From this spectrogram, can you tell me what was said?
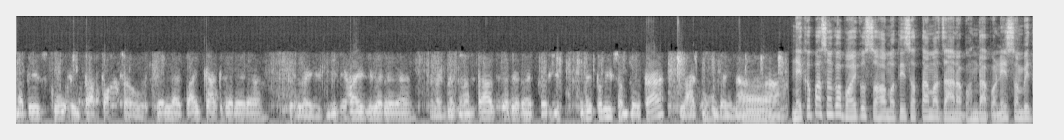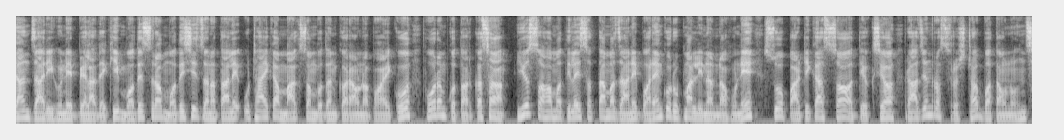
मधेसको एउटा पक्ष हो। त्यसलाई बाइकाट गरेर त्यसलाई मिनिमाइज गरेर त्यसलाई नजरअन्दाज गरेर गरिएको कुनै पनि सम्झौता लागू हुँदैन। नेकपासँग भएको सहमति सत्तामा जान भन्दा पनि संविधान जारी हुने बेलादेखि मधेस र मधेसी जनताले उठाएका माग सम्बोधन गराउन भएको फोरमको तर्क छ। यो सहमतिलाई सत्तामा जाने भर्याङको रूपमा लिन नहुने सो पार्टीका सह-अध्यक्ष राजेन्द्र श्रेष्ठ बताउनुहुन्छ।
